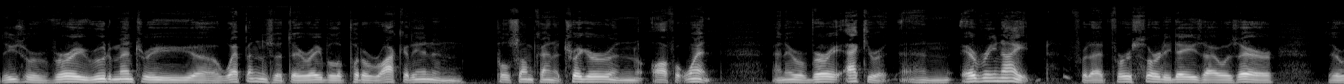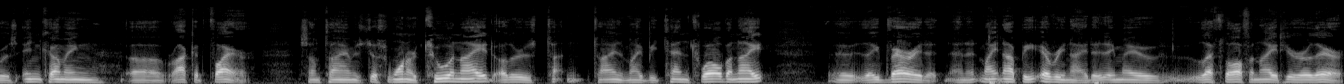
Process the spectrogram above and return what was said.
These were very rudimentary uh, weapons that they were able to put a rocket in and pull some kind of trigger, and off it went. And they were very accurate. And every night for that first 30 days I was there, there was incoming uh, rocket fire. Sometimes just one or two a night, others t- times might be 10, 12 a night. Uh, they varied it, and it might not be every night. They may have left off a night here or there,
